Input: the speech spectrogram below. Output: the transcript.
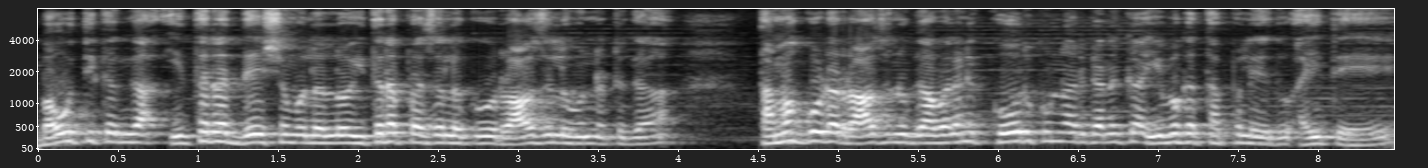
భౌతికంగా ఇతర దేశములలో ఇతర ప్రజలకు రాజులు ఉన్నట్టుగా తమకు కూడా రాజును కావాలని కోరుకున్నారు కనుక ఇవ్వక తప్పలేదు. అయితే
